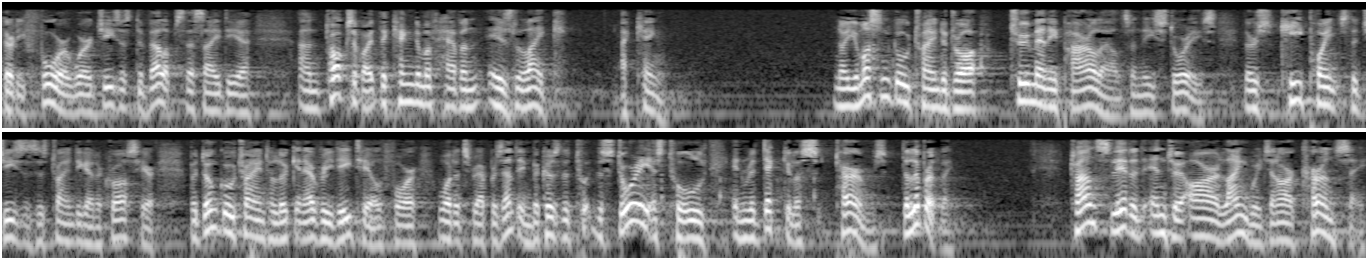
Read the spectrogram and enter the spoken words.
34, where Jesus develops this idea and talks about the kingdom of heaven is like a king. Now, you mustn't go trying to draw too many parallels in these stories. There's key points that Jesus is trying to get across here. But don't go trying to look in every detail for what it's representing, because the, the story is told in ridiculous terms, deliberately. Translated into our language and our currency,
